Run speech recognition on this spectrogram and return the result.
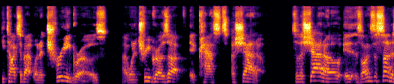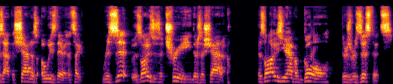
he talks about when a tree grows, uh, when a tree grows up, it casts a shadow. So the shadow, is, as long as the sun is out, the shadow is always there. That's like resist. As long as there's a tree, there's a shadow. As long as you have a goal, there's resistance.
